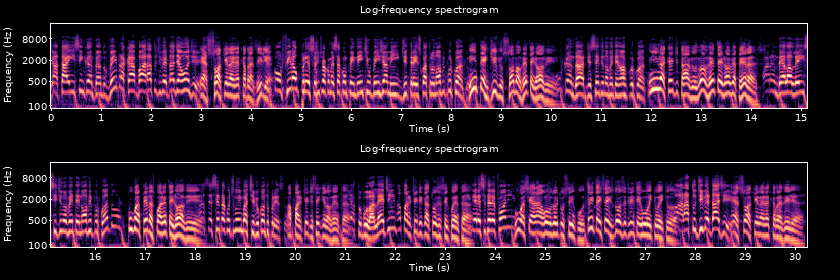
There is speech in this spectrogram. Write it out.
Já tá aí se encantando. Vem pra cá, barato de verdade aonde? É só aqui na Elétrica E Brasília. confira o preço. A gente vai começar com o pendente e o Benjamin de 349 por quanto? Imperdível, só 99. O Candar de 199 por quanto? Inacreditável, 99 apenas. Arandela Lace de 99 por quanto? Por apenas 49. A 60 continua imbatível. Quanto preço? A partir de E 190. a tubular LED? A partir de 14,50. Endereço e telefone? Rua Ceará 1185, 3612 3188. Barato de verdade! É só aqui na Elétrica Brasília. Maravilha.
